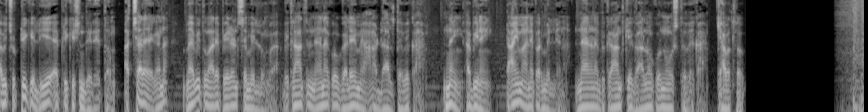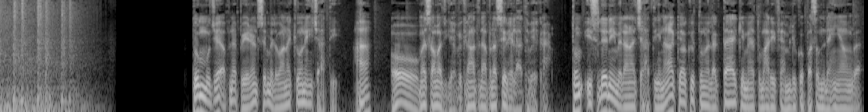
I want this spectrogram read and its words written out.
अभी छुट्टी के लिए एप्लीकेशन दे देता हूँ। अच्छा रहेगा ना? मैं भी तुम्हारे पेरेंट्स से मिल लूँगा विक्रांत ने नैना को गले में हाथ डालते हुए कहा। नहीं, अभी नहीं। टाइम आने पर मिल लेना। नैना ने विक्रांत के गालों को नोचते हुए कहा। क्या मतलब? तुम मुझे अपने पेरेंट्स से मिलवाना क्यों नहीं चाहती? हाँ? ओ, मैं समझ गया। विक्रांत ने अपना सिर हिलाते हुए कहा। तुम इसलिए नहीं मिलाना चाहती ना, क्योंकि तुम्हें लगता है कि मैं तुम्हारी फैमिली को पसंद नहीं आऊँगा।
